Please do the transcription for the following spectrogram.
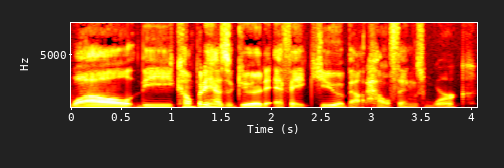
While the company has a good FAQ about how things work,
